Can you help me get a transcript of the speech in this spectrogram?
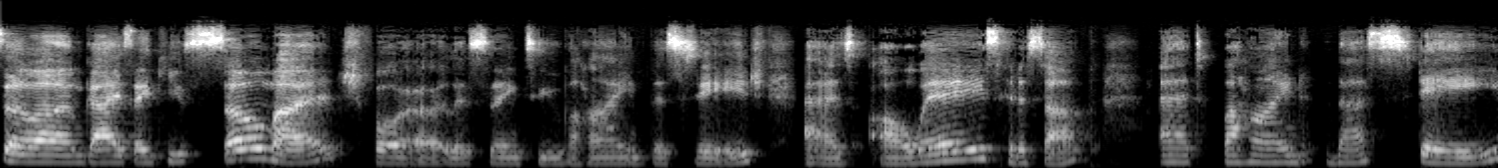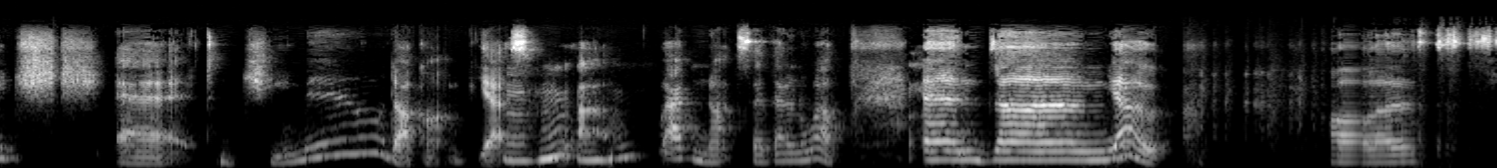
so, um, guys, thank you so much for listening to Behind the Stage. As always, hit us up at behind the stage at gmail.com. Yes. Mhm, Wow. mhm. I've not said that in a while. And um, yeah, call us,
